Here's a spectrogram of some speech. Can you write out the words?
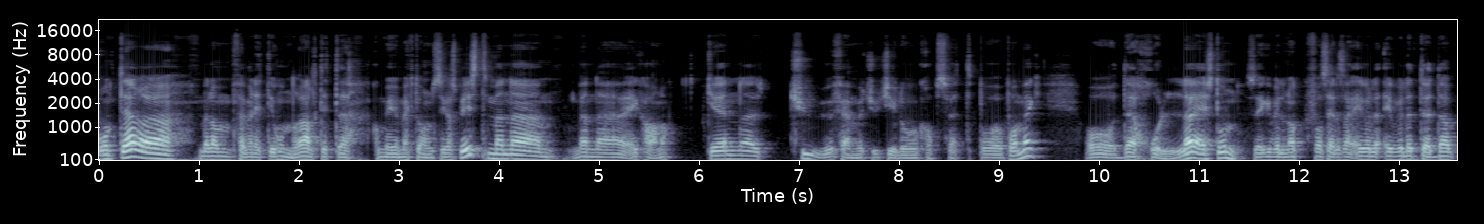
rundt der. eh, Mellom 95 og 100, alt etter hvor mye McDonald's jeg har spist. Men, eh, men eh, jeg har nok en eh, 20-25 kilo kroppsfett på, på meg. Og det holder en stund. Så jeg ville nok, for å si det sånn, jeg ville, jeg ville dødd av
